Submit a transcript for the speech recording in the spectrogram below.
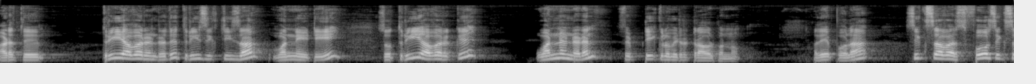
அடுத்து த்ரீ ஹவர்ன்றது three sixties or one eighty so three ஹவருக்கு one hundred and fifty kilometre travel பண்ணோம். அதே போல் six hours four six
